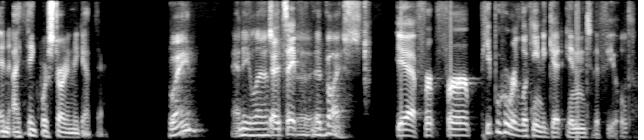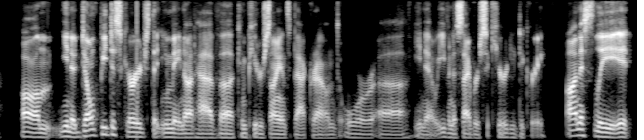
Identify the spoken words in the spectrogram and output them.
and I think we're starting to get there. Duane, any last I'd say, uh, advice? Yeah, for for people who are looking to get into the field, um, you know, don't be discouraged that you may not have a computer science background or uh, you know, even a cybersecurity degree. Honestly, it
